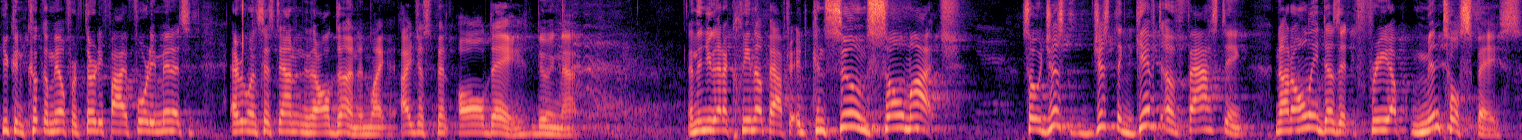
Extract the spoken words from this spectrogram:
You can cook a meal for 35, 40 minutes. Everyone sits down and they're all done. And like, I just spent all day doing that. And then you got to clean up after. It consumes so much. So just, just the gift of fasting, not only does it free up mental space,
